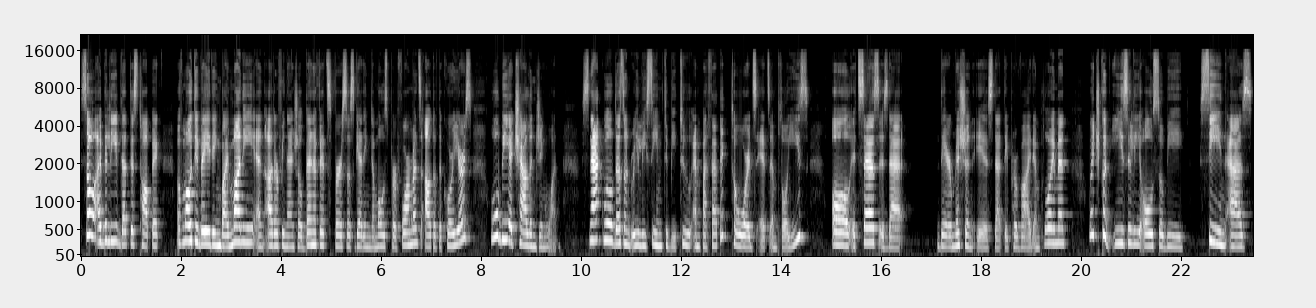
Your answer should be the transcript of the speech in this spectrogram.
So I believe that this topic of motivating by money and other financial benefits versus getting the most performance out of the couriers will be a challenging one. Snackwill doesn't really seem to be too empathetic towards its employees. All it says is that their mission is that they provide employment, which could easily also be seen as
